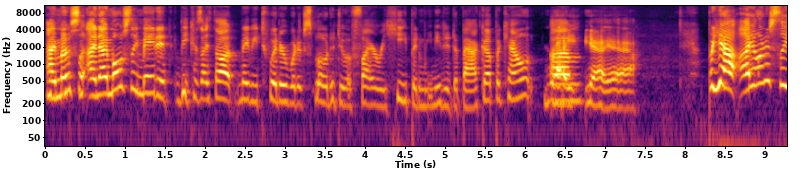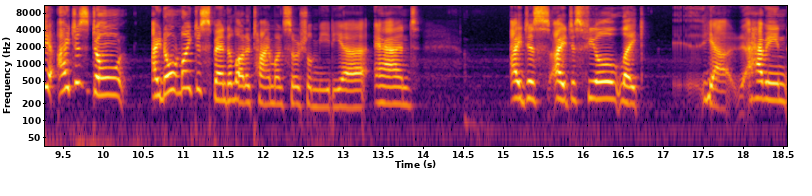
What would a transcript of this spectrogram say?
I mostly and I mostly made it because I thought maybe Twitter would explode into a fiery heap and we needed a backup account. Right. Um, yeah, yeah. but yeah, I honestly I just don't I don't like to spend a lot of time on social media and I just I just feel like yeah, having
